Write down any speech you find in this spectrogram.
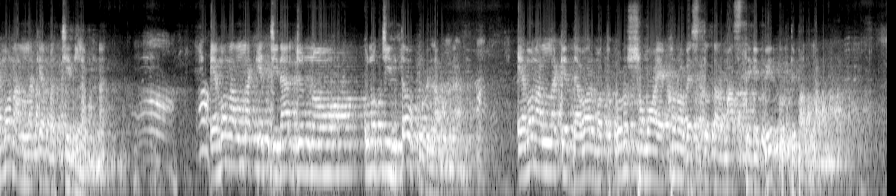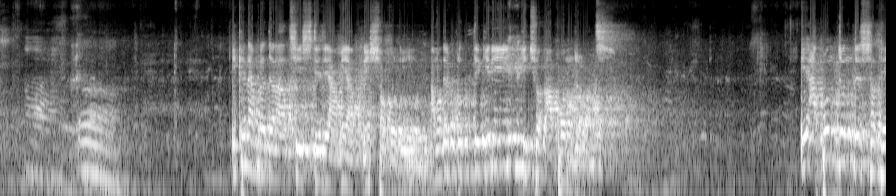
এমন আল্লাহকে আমরা চিনলাম না। এমন আল্লাহকে চিনার জন্য কোনো চিন্তাও করলাম না। এমন আল্লাহকে দেওয়ার মতো কোনো সময় এখনও ব্যস্ততার মাঝ থেকে বের করতে পারলাম না। এখানে আমরা যারা আছি, স্টেজে আমি, আপনি সকলেই, আমাদের প্রত্যেকেরই কিছু আপনজন আছে। এই আপন আপনজনদের সাথে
